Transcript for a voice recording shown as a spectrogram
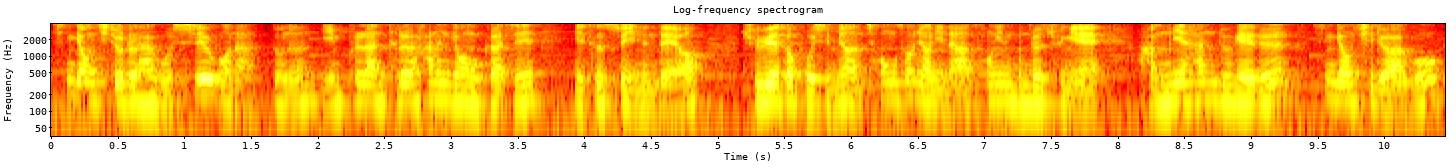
신경 치료를 하고 씌우거나 또는 임플란트를 하는 경우까지 있을 수 있는데요. 주위에서 보시면 청소년이나 성인분들 중에 앞니 한두 개를 신경 치료하고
